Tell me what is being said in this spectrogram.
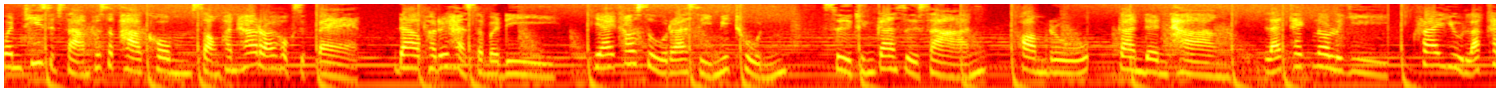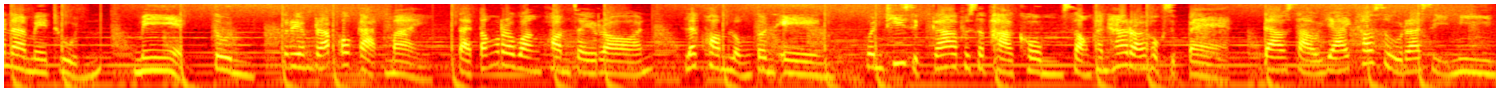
วันที่ 13 พฤษภาคม 2568 ดาวพฤหัสบดี ย้ายเข้าสู่ราศีมิถุน สื่อถึงการสื่อสาร ความรู้ การเดินทาง และเทคโนโลยี ใครอยู่ลัคนาเมถุน เมษตุล เตรียมรับโอกาสใหม่ แต่ต้องระวังความใจร้อน และความหลงตนเอง วันที่ 19 พฤษภาคม 2568 ดาวเสาร์ย้ายเข้าสู่ราศีมีน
